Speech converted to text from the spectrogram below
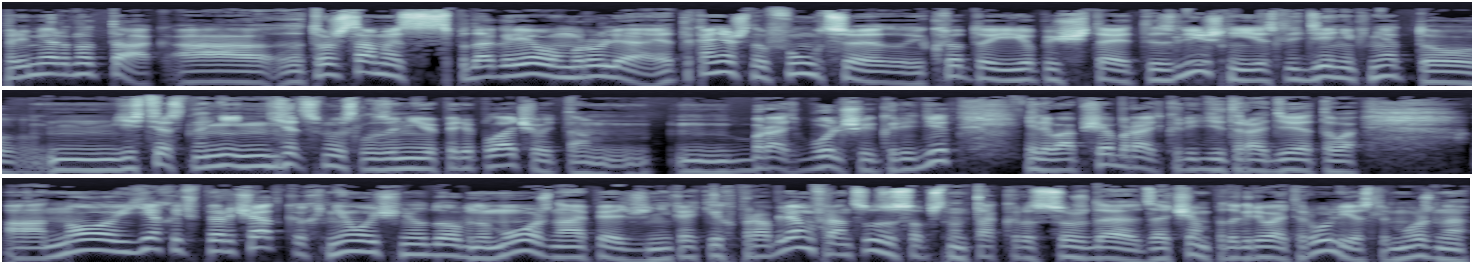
примерно так. А то же самое с подогревом руля. Это, конечно, функция, кто-то ее посчитает излишней. Если денег нет, то, естественно, нет смысла за нее переплачивать, там, брать больший кредит кредит или вообще брать кредит ради этого. А, но ехать в перчатках не очень удобно. Можно, опять же, никаких проблем. Французы, собственно, так и рассуждают. Зачем подогревать руль, если можно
